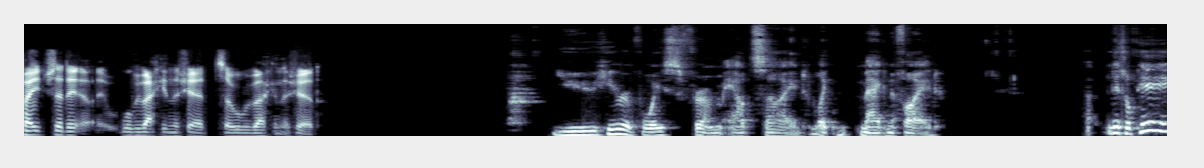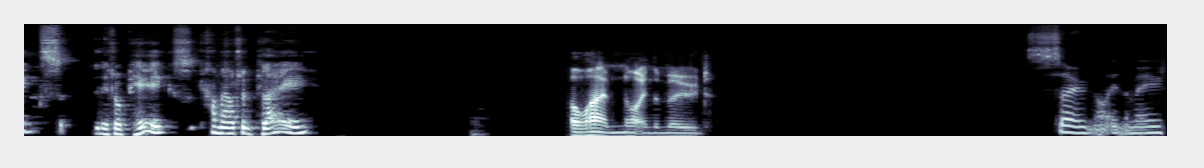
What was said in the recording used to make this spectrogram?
Paige said it. We'll be back in the shed, so we'll be back in the shed. You hear a voice from outside, like magnified. Little pigs, little pigs, come out and play. Oh, I'm not in the mood. So not in the mood.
